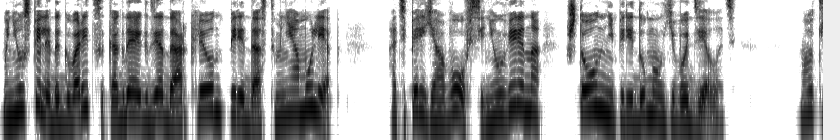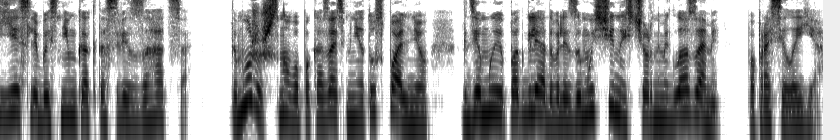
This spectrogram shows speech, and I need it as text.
Мы не успели договориться, когда и где Дарклион передаст мне амулет. А теперь я вовсе не уверена, что он не передумал его делать. Вот если бы с ним как-то связаться... Ты можешь снова показать мне ту спальню, где мы подглядывали за мужчиной с черными глазами?» — попросила я.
